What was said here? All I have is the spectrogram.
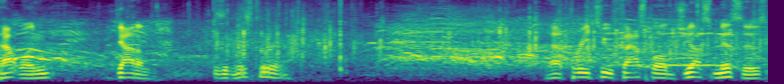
That one got him. Is in his career. That 3-2 fastball just misses.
